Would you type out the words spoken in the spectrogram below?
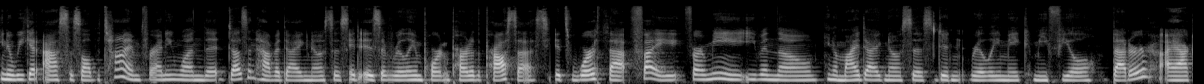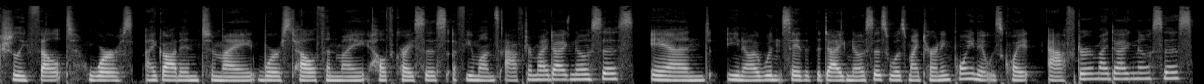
You know, we get asked this all the time. For anyone that doesn't have a diagnosis, it is a really important part of the process. It's worth that fight. For me, even though, you know, my diagnosis didn't really make me feel better, I actually felt worse. I got into my worst health and my health crisis a few months after my diagnosis. And, you know, I wouldn't say that the diagnosis was my turning point. It was quite after my diagnosis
